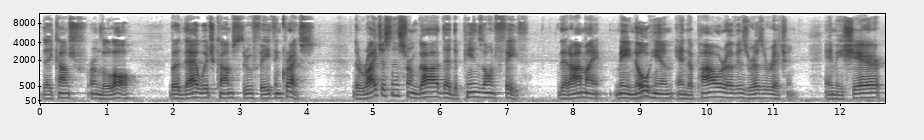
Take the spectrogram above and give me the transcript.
that comes from the law, but that which comes through faith in Christ. The righteousness from God that depends on faith, that I might, may know him and the power of his resurrection, and may share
